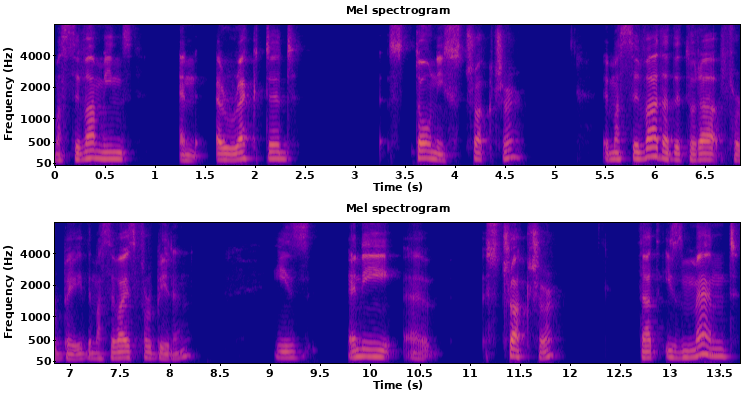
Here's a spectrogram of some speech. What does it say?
Maseva means an erected stony structure. A Maseva that the Torah forbade, the Maseva is forbidden, is any uh, structure that is meant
